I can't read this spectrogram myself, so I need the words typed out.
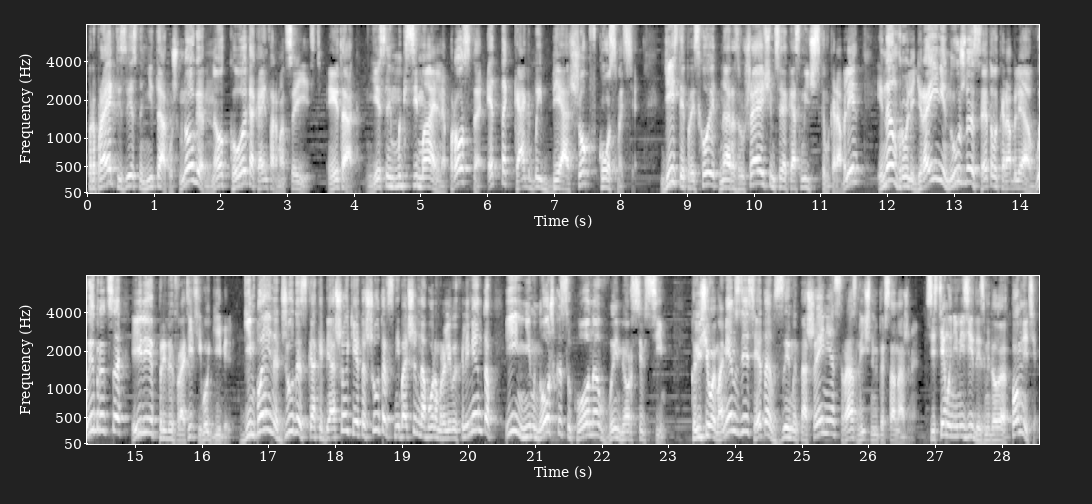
Про проект известно не так уж много, но кое-какая информация есть. Итак, если максимально просто, это как бы биошок в космосе. Действие происходит на разрушающемся космическом корабле, и нам в роли героини нужно с этого корабля выбраться или предотвратить его гибель. Геймплейно Джудас, как и Биошоки, это шутер с небольшим набором ролевых элементов и немножко с уклоном в Immersive Sim. Ключевой момент здесь — это взаимоотношения с различными персонажами. Систему Немезида из Middle Earth помните?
